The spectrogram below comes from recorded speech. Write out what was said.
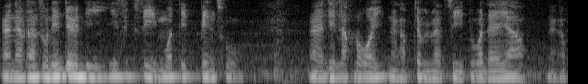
อ่าแนวทางสูตรนี้เดินดียี่สิบสี่งวดติดเป็นสูตร ดินหลักร้อยนะครับ จะเป็นแบบสี่ตัวได้ยาวนะครับ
